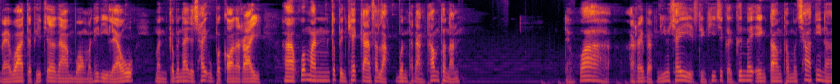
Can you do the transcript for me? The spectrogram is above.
แม้ว่าจะพิจารณามองมันให้ดีแล้ว มันก็ไม่น่าจะใช่อุปกรณ์อะไร หากว่ามันก็เป็นแค่การสลักบนผนังถ้ำเท่านั้น แต่ว่า อะไรแบบนี้ไม่ใช่สิ่งที่จะเกิดขึ้นได้เองตามธรรมชาตินี่นา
